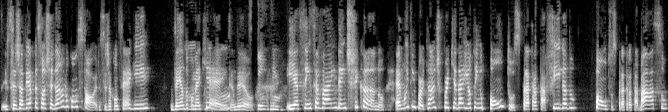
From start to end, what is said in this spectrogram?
você já vê a pessoa chegando no consultório, você já consegue ir vendo como é que é, entendeu? Sim. E assim você vai identificando. É muito importante porque daí eu tenho pontos para tratar fígado, pontos para tratar baço,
